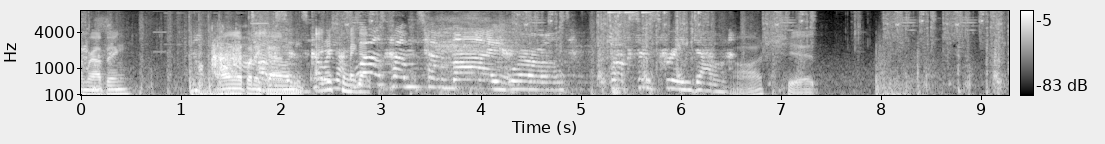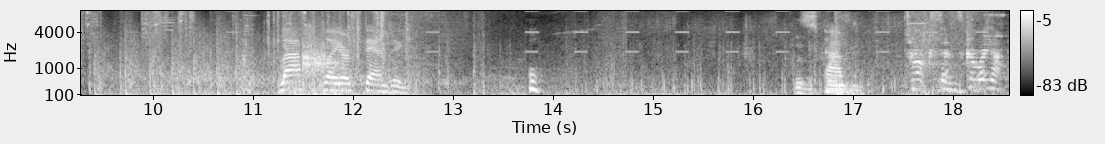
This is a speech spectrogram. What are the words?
I'm wrapping. Falling up when I can. I just up. remember- Welcome to my world. Toxin screen down. Aw, shit. Last player standing. Oh. This is Tab. crazy. Toxins going up.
